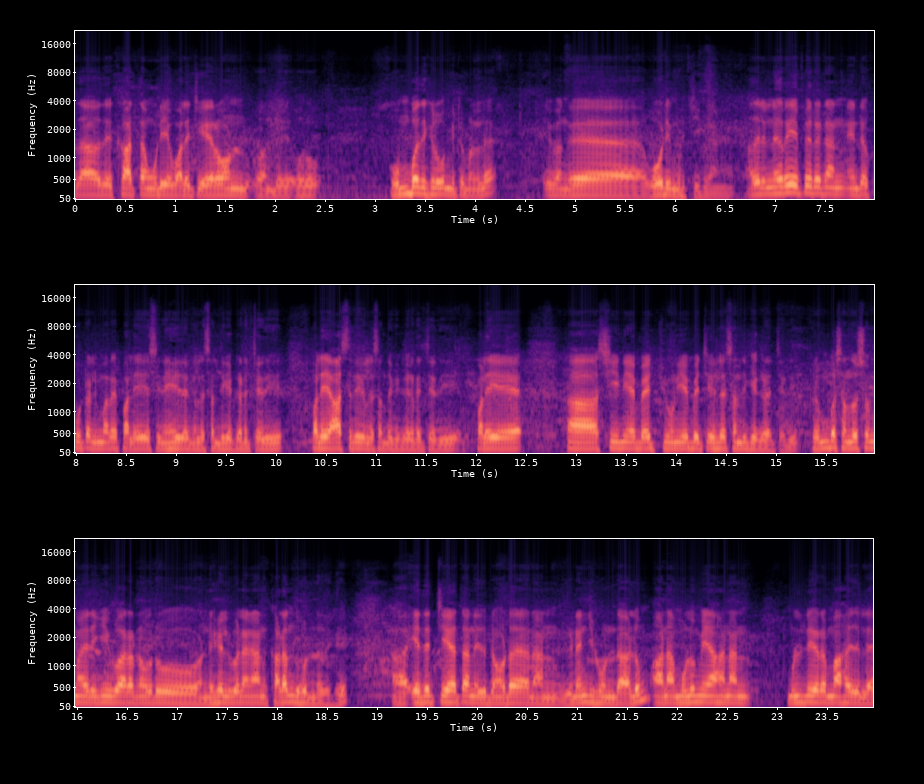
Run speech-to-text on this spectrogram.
அதாவது காத்தாங்குடிய வளர்ச்சி அரௌண்ட் வந்து ஒரு ஒன்பது கிலோமீட்டர் மேலே இவங்க ஓடி முடிச்சிக்கிறாங்க அதில் நிறைய பேர் நான் என் கூட்டாளி மாதிரி பழைய சிநேகிதங்களை சந்திக்க கிடைச்சது பழைய ஆசிரியர்களை சந்திக்க கிடைச்சது பழைய சீனியர் பேட்ச் ஜூனியர் பேட்சுகளை சந்திக்க கிடைச்சது. ரொம்ப சந்தோஷமாக இருக்கு இவ்வாறான ஒரு நிகழ்வில் நான் கலந்து கொண்டதுக்கு. எதர்ச்சியாக தான் இதனோட நான் இணைஞ்சு கொண்டாலும் ஆனால் முழுமையாக நான் முழு நேரமாக இதில்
